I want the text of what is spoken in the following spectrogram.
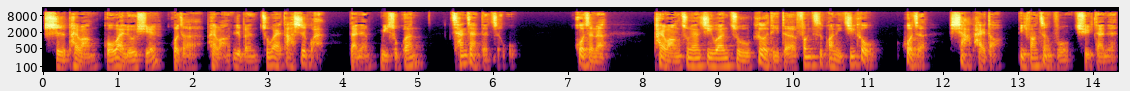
是派往国外留学，或者派往日本驻外大使馆担任秘书官、参赞等职务，或者呢，派往中央机关驻各地的分支管理机构，或者下派到地方政府去担任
